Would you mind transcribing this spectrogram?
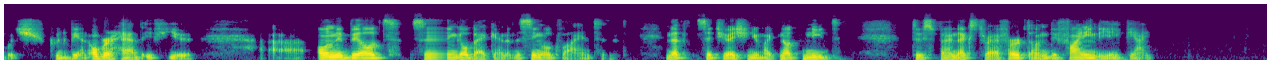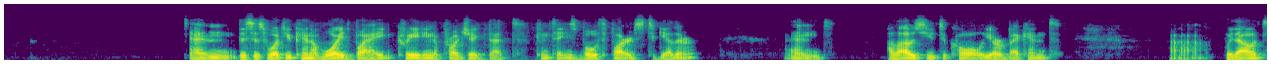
which could be an overhead if you uh, only build single backend and a single client. In that situation, you might not need to spend extra effort on defining the API. And this is what you can avoid by creating a project that contains both parts together and allows you to call your backend uh, without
